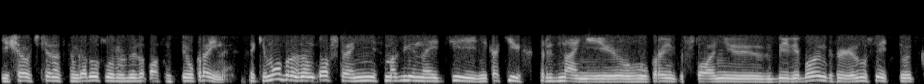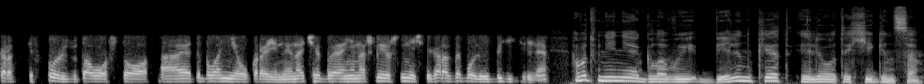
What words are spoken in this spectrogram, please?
еще в 2014 году Службы безопасности Украины. Таким образом, то, что они не смогли найти никаких признаний в Украине, что они сбили Боинг, ну, свидетельствует как раз в пользу того, что а, это была не Украина, иначе бы они нашли нечто гораздо более убедительное. А вот мнение главы Беллинкет Элиота Хиггинса.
